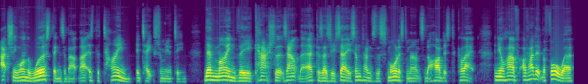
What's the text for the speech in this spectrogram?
actually one of the worst things about that is the time it takes from your team. Never mind the cash that's out there, because as you say, sometimes the smallest amounts are the hardest to collect. And you'll have, I've had it before where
